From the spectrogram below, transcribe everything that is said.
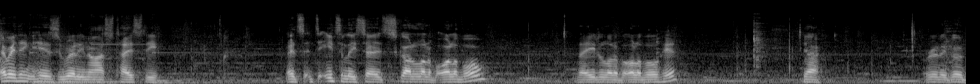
Everything here is really nice, tasty. It's, it's Italy, so it's got a lot of olive oil. They eat a lot of olive oil here. Yeah, really good.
